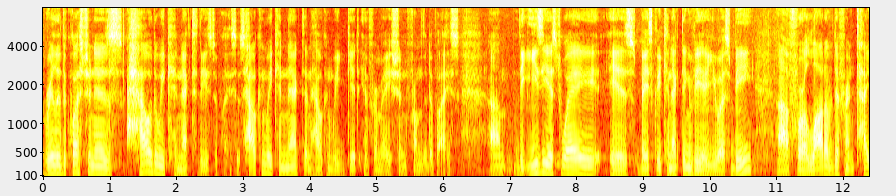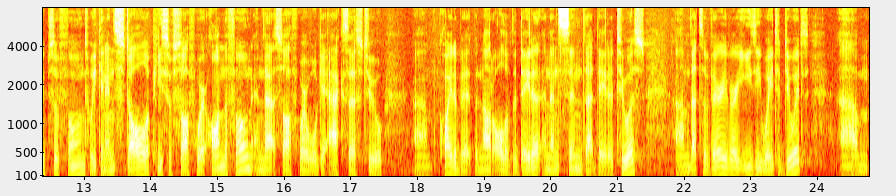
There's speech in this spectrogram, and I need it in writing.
really the question is, how do we connect to these devices? How can we connect and how can we get information from the device? Um, the easiest way is basically connecting via USB. Uh, for a lot of different types of phones, we can install a piece of software on the phone and that software will get access to um, quite a bit, but not all of the data, and then send that data to us. Um, that's a very, very easy way to do it. Um,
